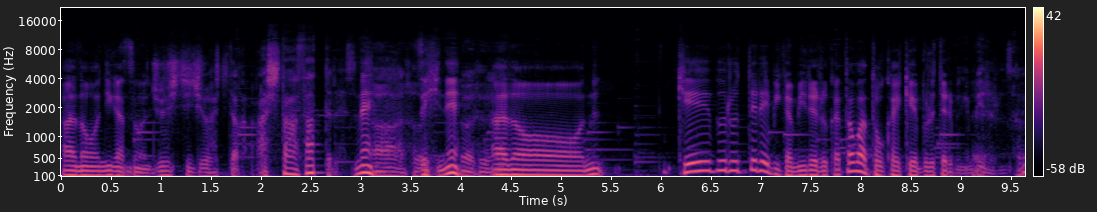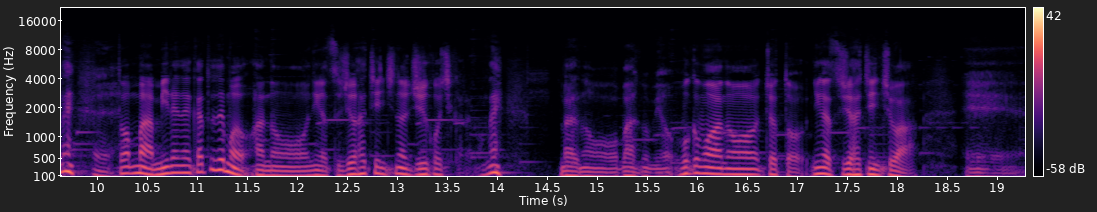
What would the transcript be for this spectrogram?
あの2月の17、18だから明日明後日ですね。うぜひねあのねケーブルテレビが見れる方は東海ケーブルテレビが見れるんですかね。ええとまあ見れない方でもあの2月18日の15時からのねあの番組を。僕もあのちょっと2月18日は、えー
